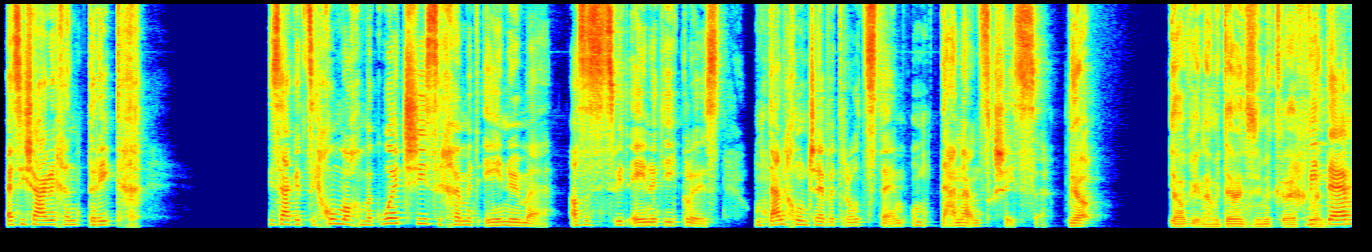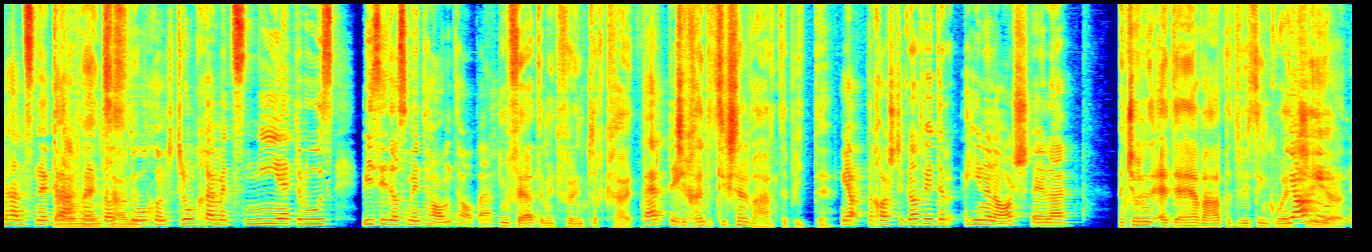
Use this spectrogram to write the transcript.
Es ist eigentlich ein Trick. Sie sagen sich, komm, machen wir Gucci, sie kommen eh nicht mehr. Also es wird eh nicht eingelöst. Und dann kommst du eben trotzdem. Und dann haben sie geschissen. ja, ja, genau, mit dem haben sie nicht mehr gerechnet. Mit dem haben sie nicht Darum gerechnet, dass du nicht- kommst. Darum kommen sie nie daraus, wie sie das müssen handhaben Immer fertig mit Freundlichkeit. Fertig. Sie könnten sich schnell warten, bitte. Ja, dann kannst du dich gerade wieder hinten anstellen. Entschuldigung, äh, der Herr wartet, wie sind gut Ja, n-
